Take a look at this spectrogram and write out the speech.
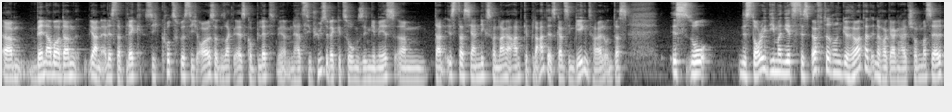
Ähm, wenn aber dann ja, ein Alistair Black sich kurzfristig äußert und sagt, er ist komplett, mir hat die Füße weggezogen, sinngemäß, ähm, dann ist das ja nichts von langer Hand geplant ist, ganz im Gegenteil. Und das ist so eine Story, die man jetzt des Öfteren gehört hat in der Vergangenheit schon, Marcel,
